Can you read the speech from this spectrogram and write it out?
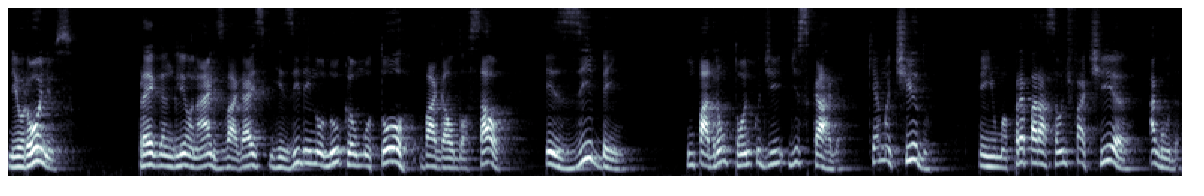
Neurônios pré-ganglionares vagais que residem no núcleo motor vagal dorsal exibem um padrão tônico de descarga, que é mantido em uma preparação de fatia aguda.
